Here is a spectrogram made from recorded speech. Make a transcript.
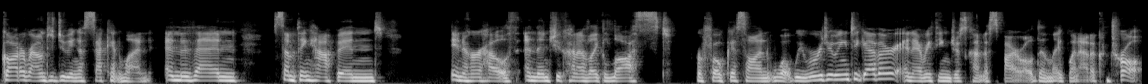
got around to doing a second one and then something happened in her health and then she kind of like lost her focus on what we were doing together and everything just kind of spiraled and like went out of control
